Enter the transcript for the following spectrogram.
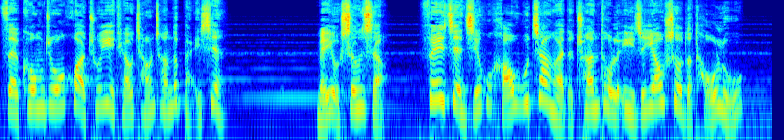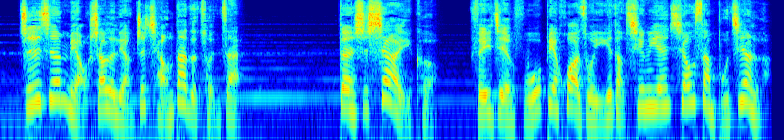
在空中画出一条长长的白线。没有声响，飞剑几乎毫无障碍地穿透了一只妖兽的头颅，直接秒杀了两只强大的存在。但是下一刻，飞剑符便化作一道青烟消散不见了。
